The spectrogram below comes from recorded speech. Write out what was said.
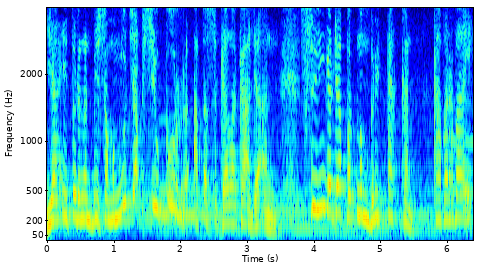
Yaitu dengan bisa mengucap syukur atas segala keadaan sehingga dapat memberitakan kabar baik.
